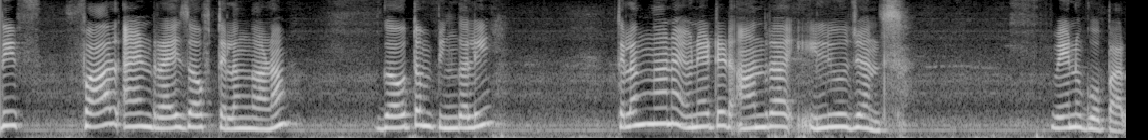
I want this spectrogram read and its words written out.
the fall and rise of Telangana. Gautam Pingle Telangana united Andhra illusions. Venugopal.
